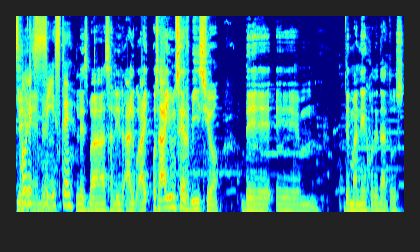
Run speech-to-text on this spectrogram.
sí. Aún existe. les va a salir algo. Hay, o sea, hay un servicio de, eh, de manejo de datos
